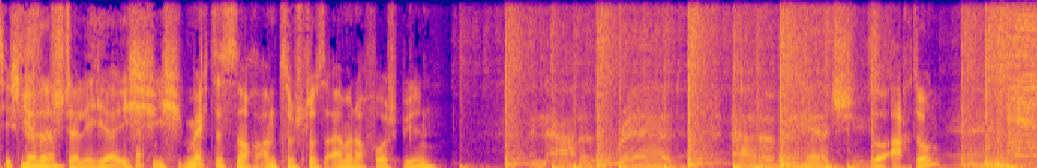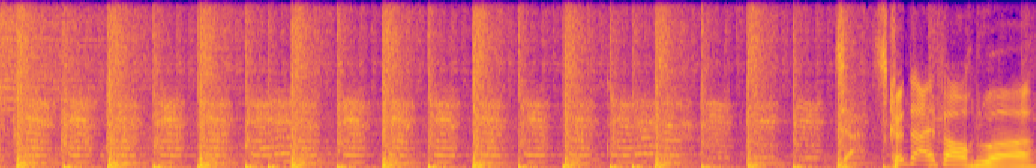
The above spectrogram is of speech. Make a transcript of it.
Die Stimme. diese Stelle hier. Ich, ich möchte es noch am, zum Schluss einmal noch vorspielen. So, Achtung. Tja, es könnte einfach auch nur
